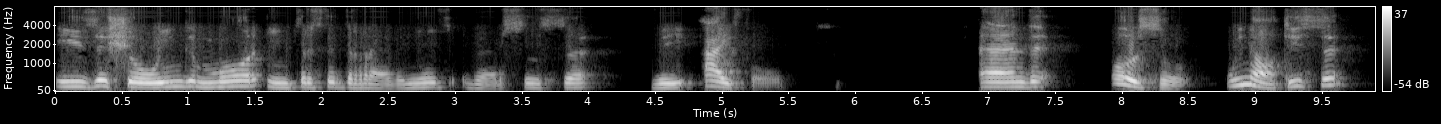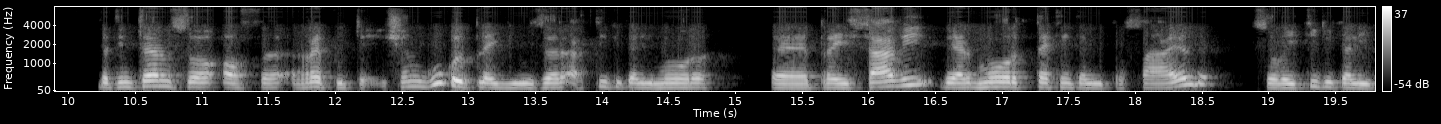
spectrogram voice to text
is showing more interested revenues versus the iPhone. And also, we notice that in terms of, uh, reputation, Google Play users are typically more uh, praise savvy, they are more technically profiled, so they typically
